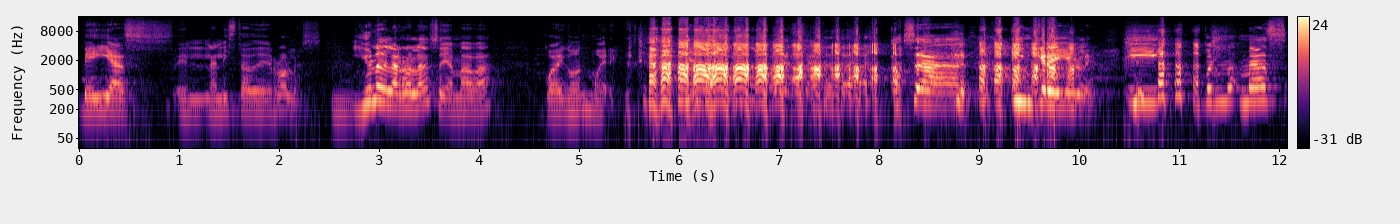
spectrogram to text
veías el- la lista de rolas. Mm. Y una de las rolas se llamaba Qui-Gon muere. o sea, increíble. Y pues más,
